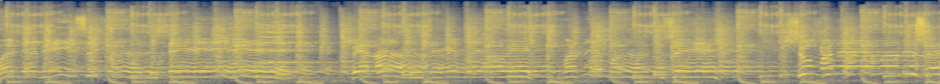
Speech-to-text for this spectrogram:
મને રીચ કરશે. પેલાની જેમ આવી મને મળશે. શું મને મળશે?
